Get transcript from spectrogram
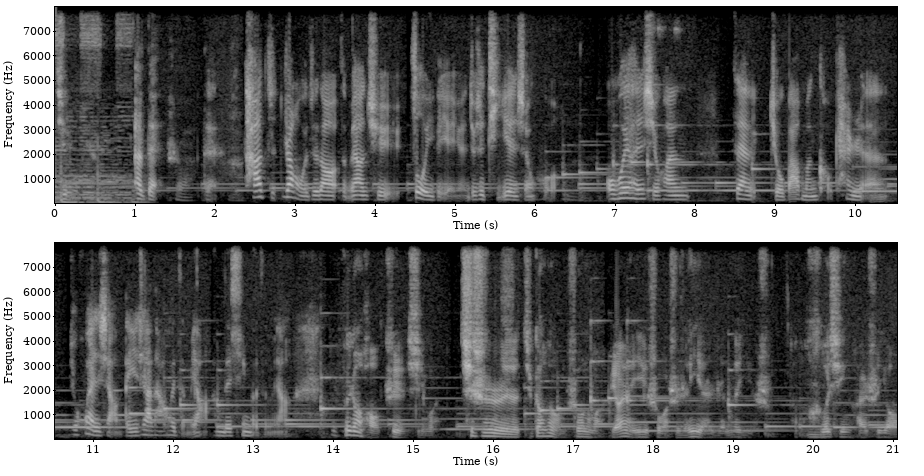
纪录片啊，对，是吧？对，他让我知道怎么样去做一个演员，就是体验生活。我会很喜欢在酒吧门口看人，就幻想等一下他会怎么样，他们的性格怎么样。非常好的职业习惯。其实就刚才我们说了嘛，表演艺术啊是人演人的艺术。核心还是要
